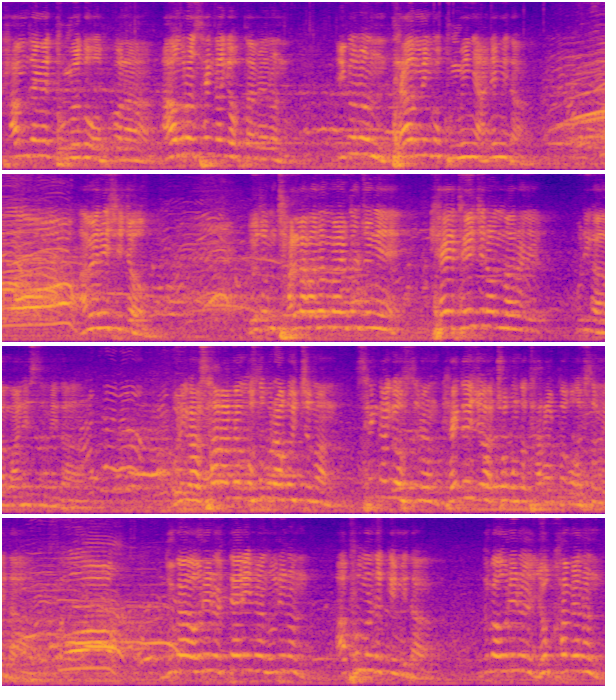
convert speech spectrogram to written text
감정의 동요도 없거나 아무런 생각이 없다면은 이거는 대한민국 국민이 아닙니다. 아멘이시죠? 요즘 잘 나가는 말들 중에 개 돼지란 말을 우리가 많이 씁니다. 우리가 사람의 모습을 하고 있지만 생각이 없으면 개돼지와 조금 더 다를 바가 없습니다. 누가 우리를 때리면 우리는 아픔을 느낍니다. 누가 우리를 욕하면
